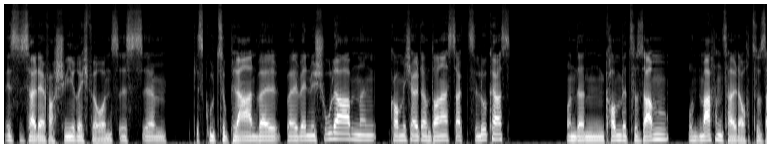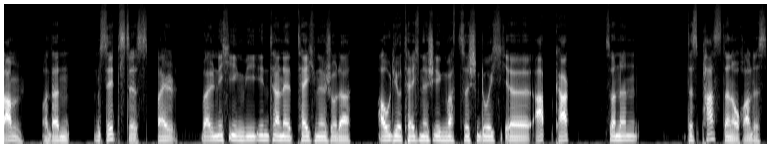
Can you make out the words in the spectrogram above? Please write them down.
ist es halt einfach schwierig für uns, ist ähm, das gut zu planen, weil, weil wenn wir Schule haben, dann komme ich halt am Donnerstag zu Lukas und dann kommen wir zusammen und machen es halt auch zusammen. Und dann sitzt es, weil, weil nicht irgendwie internettechnisch oder audiotechnisch irgendwas zwischendurch äh, abkackt, sondern das passt dann auch alles.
